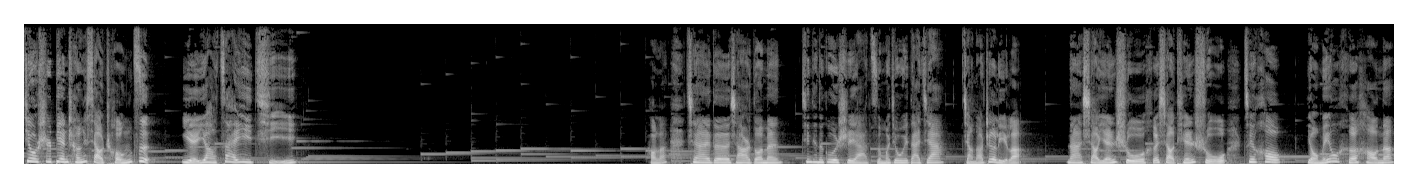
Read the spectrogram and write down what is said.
就是变成小虫子，也要在一起。好了，亲爱的小耳朵们，今天的故事呀，子墨就为大家讲到这里了。那小鼹鼠和小田鼠最后有没有和好呢？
